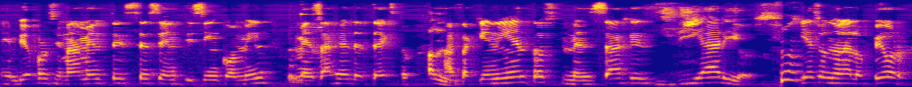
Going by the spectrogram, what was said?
envió aproximadamente 65 mil mensajes de texto, hasta 500 mensajes diarios. Y eso no era lo peor.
